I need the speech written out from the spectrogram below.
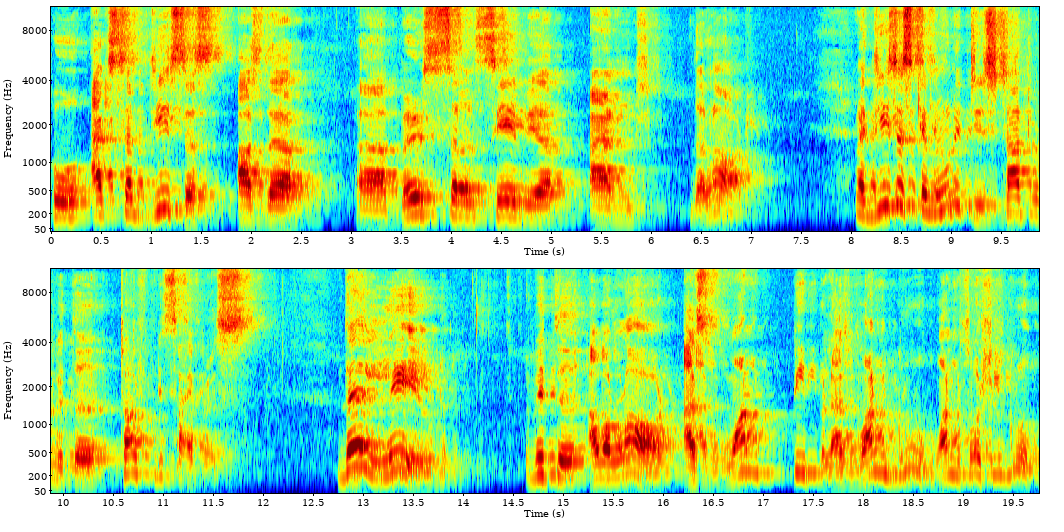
who accept Jesus as their uh, personal Savior and the Lord. Now, Jesus' community started with the 12 disciples. They lived with our Lord as one people, as one group, one social group.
